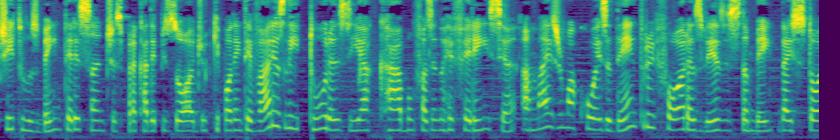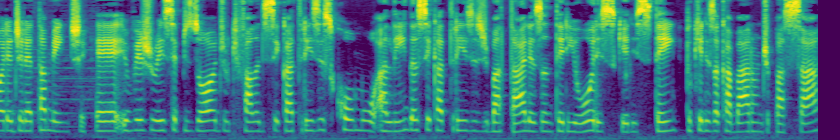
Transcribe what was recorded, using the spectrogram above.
títulos bem interessantes para cada episódio, que podem ter várias leituras e acabam fazendo referência a mais de uma coisa, dentro e fora, às vezes, também da história diretamente. É, eu vejo esse episódio que fala de cicatrizes como, além das cicatrizes de batalhas anteriores que eles têm, do que eles acabaram de passar,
